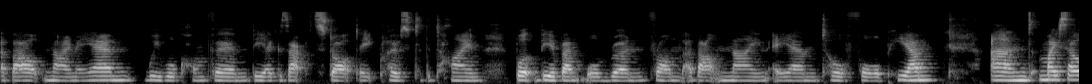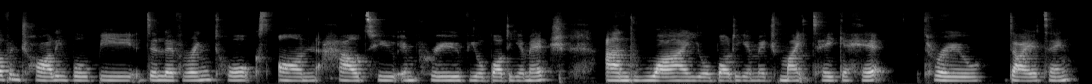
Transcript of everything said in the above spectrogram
about 9 a.m. We will confirm the exact start date close to the time, but the event will run from about 9 a.m. till 4 p.m. And myself and Charly will be delivering talks on how to improve your body image and why your body image might take a hit through dieting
